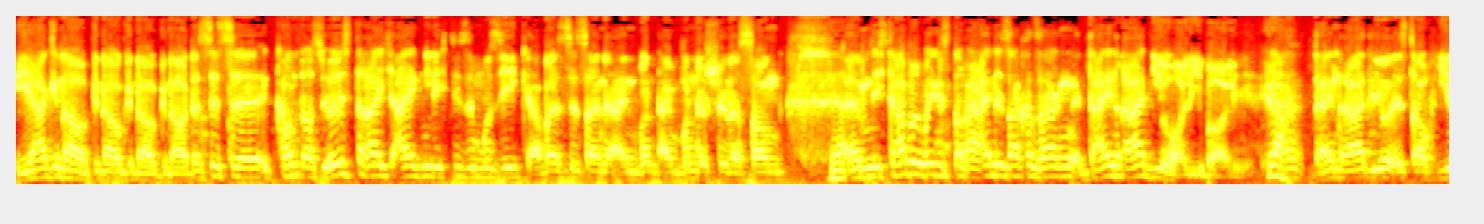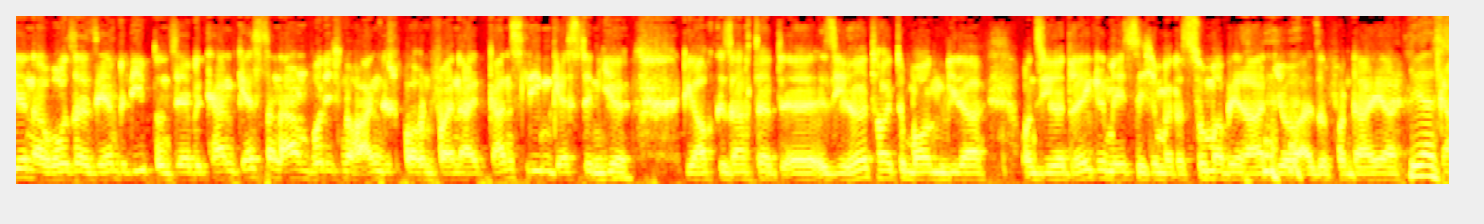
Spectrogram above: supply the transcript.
Ja, genau, genau, genau, genau. Das ist, äh, kommt aus Österreich eigentlich, diese Musik, aber es ist eine, ein, ein wunderschöner Song. Ja. Ähm, ich darf übrigens noch eine Sache sagen. Dein Radio, Olli Bolli. Ja. Ja. Dein Radio ist auch hier in der Rosa sehr beliebt und sehr bekannt. Gestern Abend wurde ich noch angesprochen von einer ganz lieben Gästin hier, die auch gesagt hat, äh, sie hört heute Morgen wieder und sie hört regelmäßig immer das Summerby Radio. Also von daher Ja, ganz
